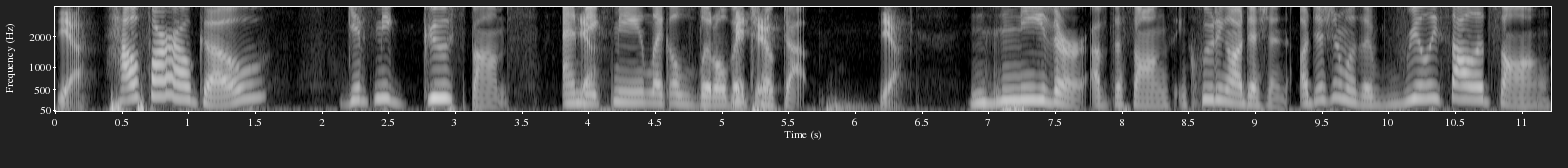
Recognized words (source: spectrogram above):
yeah. how far I'll go gives me goosebumps and Yeah. makes me like a little bit choked up. Yeah. Neither of the songs, including audition, audition was a really solid song.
